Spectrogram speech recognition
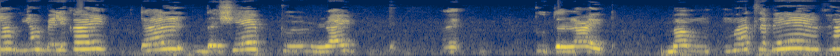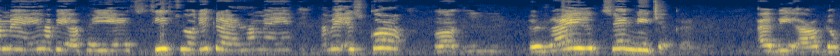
यहाँ यहाँ पे लिखा है tell the shape to right to the right मतलब है, हमें यहाँ पे ये सीट जो दिख रहा है, हमें हमें इसको राइट से नीचे करना है। अभी आप लोग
